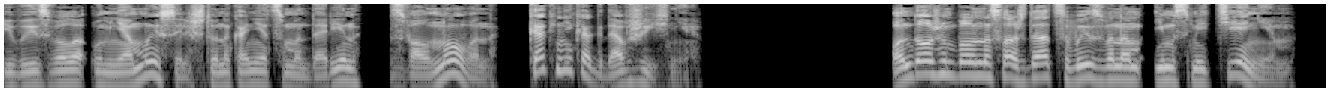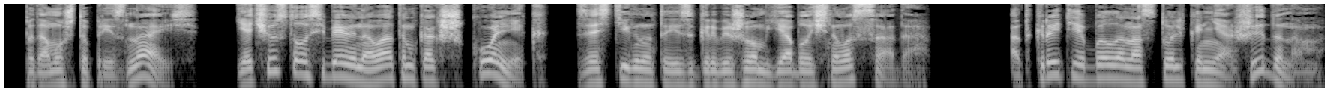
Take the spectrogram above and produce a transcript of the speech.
и вызвала у меня мысль, что, наконец, мандарин взволнован, как никогда в жизни. Он должен был наслаждаться вызванным им смятением, потому что, признаюсь, я чувствовал себя виноватым как школьник, застигнутый за грабежом яблочного сада. Открытие было настолько неожиданным,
